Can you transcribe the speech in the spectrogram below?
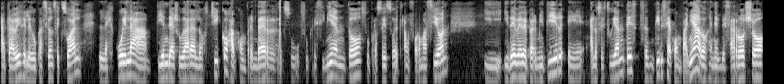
a través de la educación sexual la escuela tiende a ayudar a los chicos a comprender su, crecimiento, su proceso de transformación y, debe de permitir eh, a los estudiantes sentirse acompañados en el desarrollo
